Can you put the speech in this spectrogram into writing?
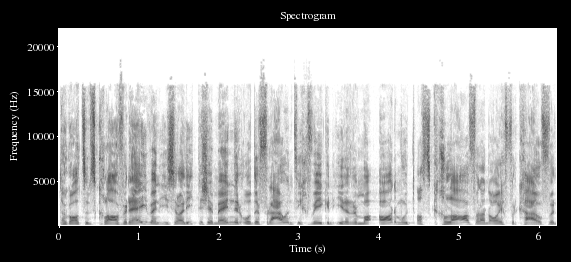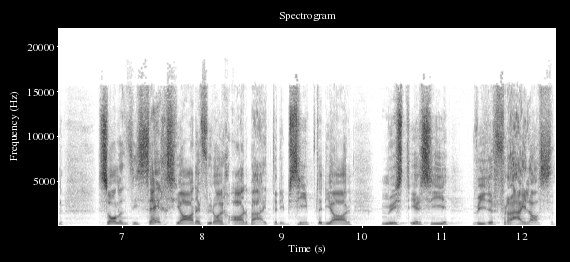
Da geht es um Sklaverei. Wenn israelitische Männer oder Frauen sich wegen ihrer Armut als Sklaven an euch verkaufen, sollen sie sechs Jahre für euch arbeiten. Im siebten Jahr müsst ihr sie wieder freilassen.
